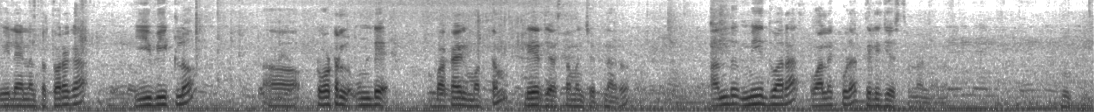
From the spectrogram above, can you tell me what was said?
వీలైనంత త్వరగా ఈ వీక్లో టోటల్ ఉండే బకాయిలు మొత్తం క్లియర్ చేస్తామని చెప్పినారు. అందు మీ ద్వారా వాళ్ళకి కూడా తెలియజేస్తున్నాను నేను.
